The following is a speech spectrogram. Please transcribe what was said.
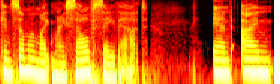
can someone like myself say that? And I'm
